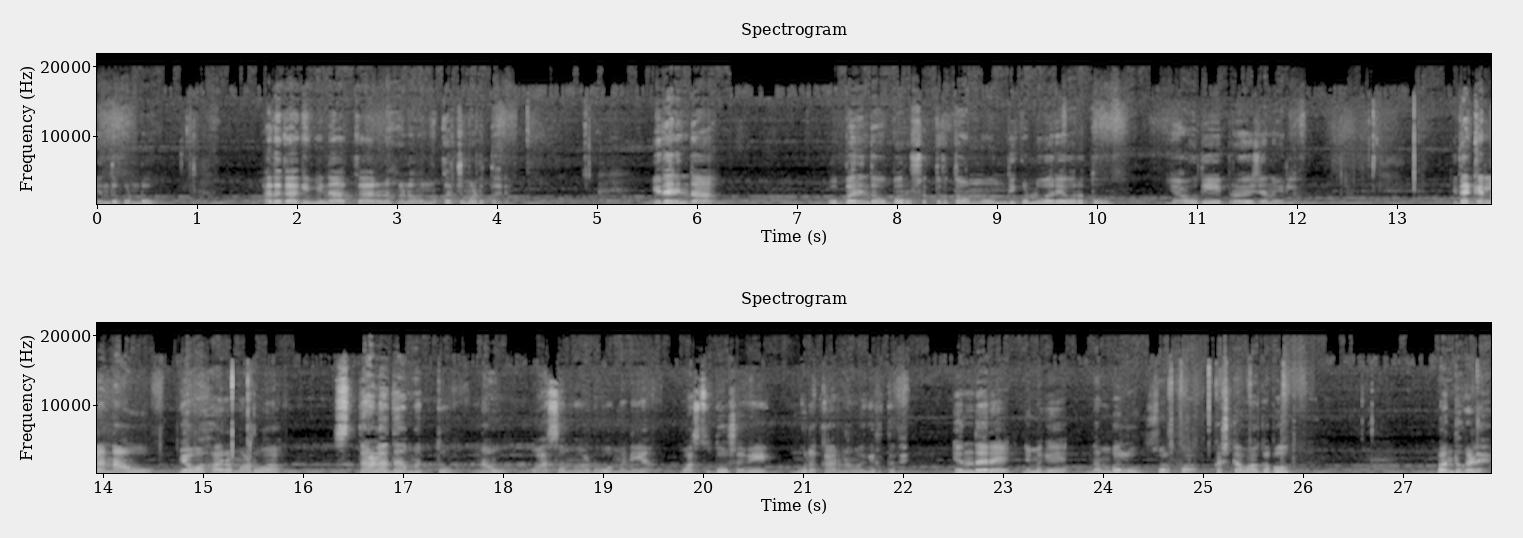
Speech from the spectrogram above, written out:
ಎಂದುಕೊಂಡು ಅದಕ್ಕಾಗಿ ವಿನಾಕಾರಣ ಹಣವನ್ನು ಖರ್ಚು ಮಾಡುತ್ತಾರೆ. ಇದರಿಂದ ಒಬ್ಬರಿಂದ ಒಬ್ಬರು ಶತ್ರುತ್ವವನ್ನು ಹೊಂದಿಕೊಳ್ಳುವರೇ ಹೊರತು ಯಾವುದೇ ಪ್ರಯೋಜನವಿಲ್ಲ. ಇದಕ್ಕೆಲ್ಲ ನಾವು ವ್ಯವಹಾರ ಮಾಡುವ ಸ್ಥಳದ ಮತ್ತು ನಾವು ವಾಸ ಮಾಡುವ ಮನೆಯ ವಾಸ್ತುದೋಷವೇ ಮೂಲ ಕಾರಣವಾಗಿರುತ್ತದೆ ಎಂದರೆ ನಿಮಗೆ ನಂಬಲು ಸ್ವಲ್ಪ ಕಷ್ಟವಾಗಬಹುದು. ಬಂಧುಗಳೇ,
